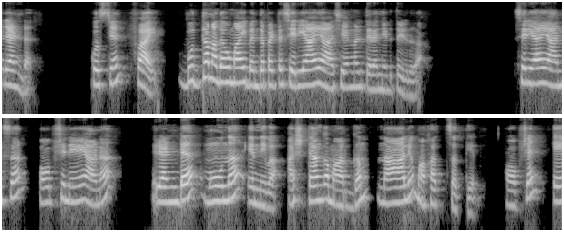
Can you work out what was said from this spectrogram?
രണ്ട്. ക്വസ്റ്റ്യൻ ഫൈവ് ബുദ്ധമതവുമായി ബന്ധപ്പെട്ട ശരിയായ ആശയങ്ങൾ തിരഞ്ഞെടുത്ത് എഴുതുക. ശരിയായ ആൻസർ ഓപ്ഷൻ എ ആണ് രണ്ട് മൂന്ന് എന്നിവ. അഷ്ടാംഗ മാർഗം നാല് മഹത് സത്യം. ഓപ്ഷൻ എ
